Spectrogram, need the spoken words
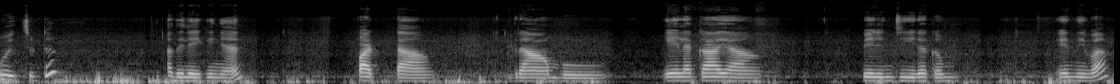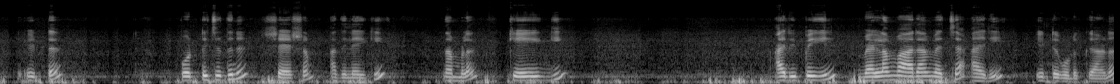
ഒഴിച്ചിട്ട് അതിലേക്ക് ഞാൻ പട്ട ഗ്രാമ്പൂ ഏലക്കായ പെരിഞ്ചീരകം എന്നിവ ഇട്ട് പൊട്ടിച്ചതിന് ശേഷം അതിലേക്ക് നമ്മൾ കേകി അരിപ്പയിൽ വെള്ളം വാരാൻ വെച്ച അരി ഇട്ട് കൊടുക്കുകയാണ്.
